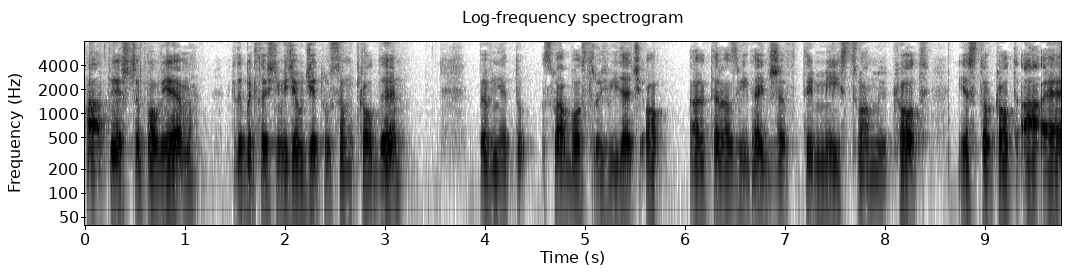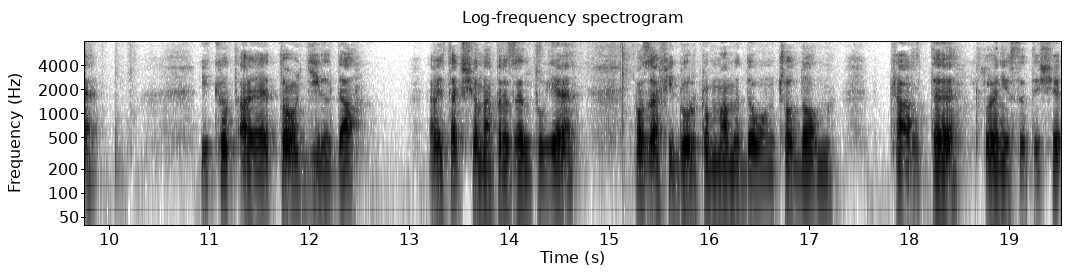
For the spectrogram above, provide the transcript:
A, tu jeszcze powiem, gdyby ktoś nie wiedział gdzie tu są kody, pewnie tu słabo ostrość widać, o, ale teraz widać, że w tym miejscu mamy kod, jest to kod AE i kod AE to gilda. A więc tak się ona prezentuje. Poza figurką mamy dołączoną kartę, która niestety się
